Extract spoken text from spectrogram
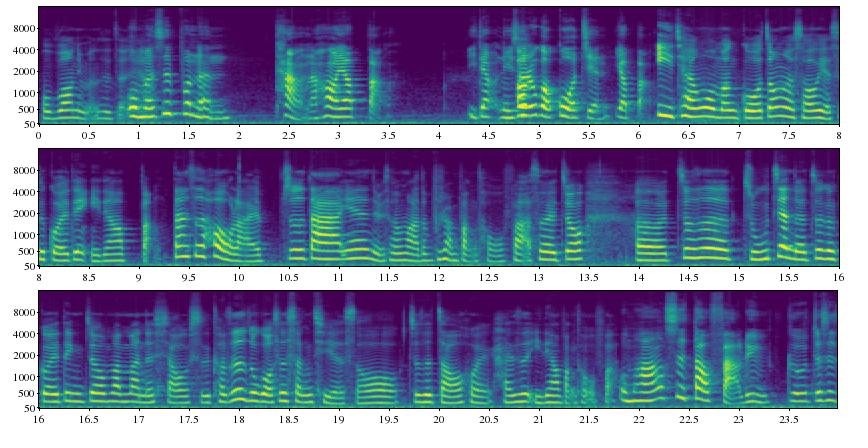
我不知道你们是怎样。我们是不能烫，然后要绑，一定要女生哦如果过肩要绑。以前我们国中的时候也是规定一定要绑，但是后来就是大家因为女生嘛都不喜欢绑头发，所以就呃就是逐渐的这个规定就慢慢的消失。可是如果是升旗的时候，就是朝会还是一定要绑头发。我们好像是到法律就就是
